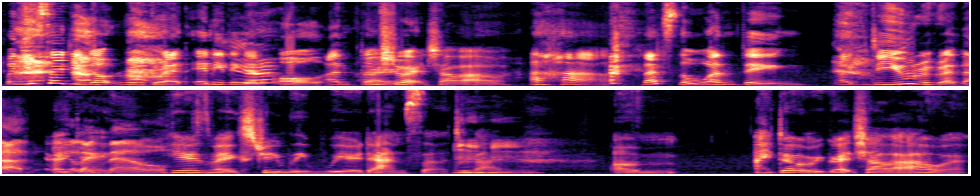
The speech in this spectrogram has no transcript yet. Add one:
when you said you don't regret anything at all, I'm, I'm I sure. shower hour. Aha, that's the one thing. Like, do you regret that? Or You're like, no. Here's my extremely weird answer to that. Mhm. Um, I don't regret shower hour.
